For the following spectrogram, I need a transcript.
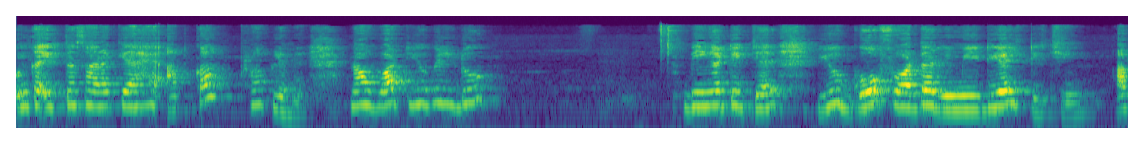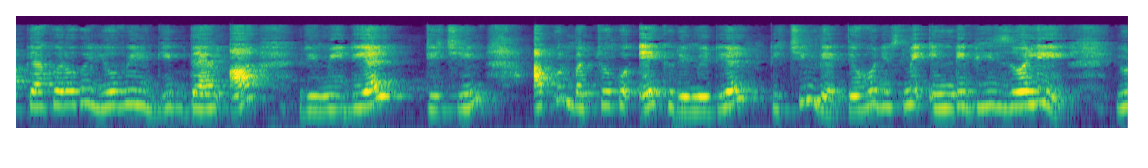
उनका इतना सारा क्या है आपका प्रॉब्लम है। Now what you will do being a teacher you go for the remedial teaching आप क्या करोगे? You will give them a remedial teaching आप उन बच्चों को एक रिमीडियल टीचिंग देते हो जिसमें individually you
